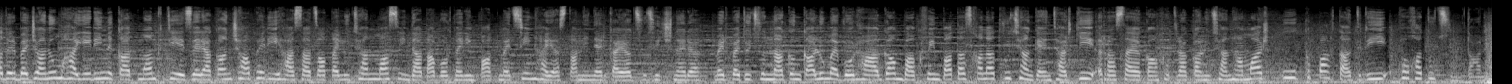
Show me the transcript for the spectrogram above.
Ադրբեջանում հայերի նկատմամբ տիեզերական չափերի հասած ատելության մասին դատավորներին պատմեցին Հայաստանի ներկայացուցիչները։ Մեր պետությունն ակնկալում է, որ Հաագան Բաքվին պատասխանատվության կենթարկի ռասայական խտրականության համար ու կպարտադրի փոխհատուցում տալ։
